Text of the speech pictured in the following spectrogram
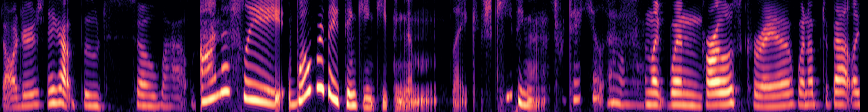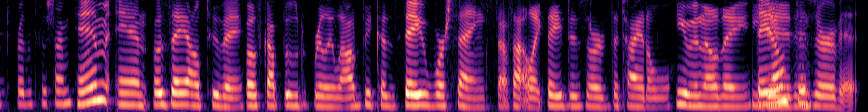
Dodgers, they got booed so loud. Honestly, what were they thinking keeping them like keeping them? It's ridiculous. And like when Carlos Correa went up to bat like for the first time, him and Jose Altuve both got booed really loud because they were saying stuff that like they deserved the title even though they They don't deserve it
